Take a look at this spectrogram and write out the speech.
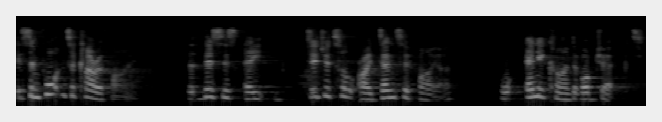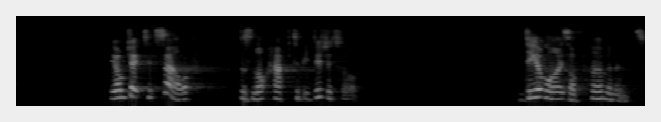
It's important to clarify that this is a digital identifier for any kind of object. The object itself does not have to be digital. DOIs are permanent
